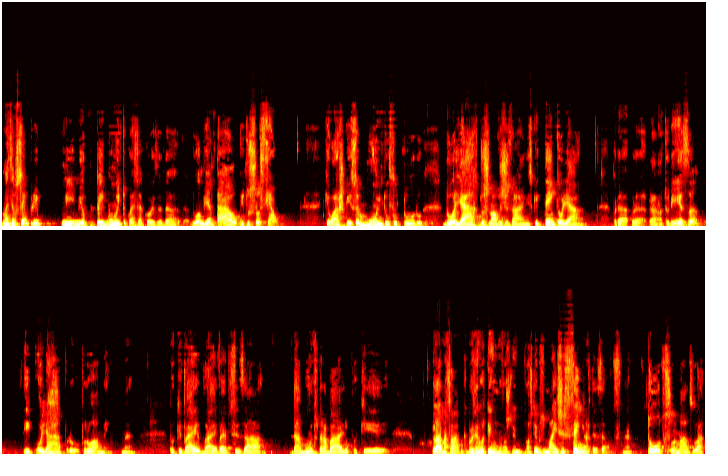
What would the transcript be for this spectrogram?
mas eu sempre me, me, ocupei muito com essa coisa da, do ambiental e do social, que eu acho que isso é muito o futuro do olhar dos novos designs, que tem que olhar para a natureza e olhar para o homem, né? Porque vai, vai, vai precisar dar muito trabalho, porque Lá na fábrica, por exemplo, tem, nós, nós temos mais de 100 artesãos, né? Todos formados lá.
